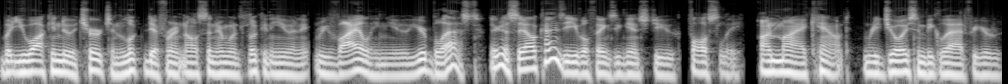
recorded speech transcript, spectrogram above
But you walk into a church and look different, and all of a sudden everyone's looking at you and reviling you, you're blessed. They're going to say all kinds of evil things against you falsely on my account. Rejoice and be glad, for your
